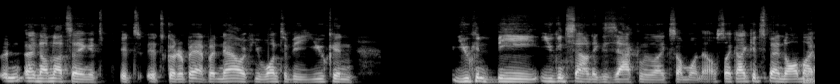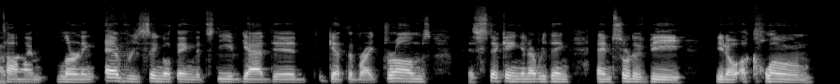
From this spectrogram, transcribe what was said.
and I'm not saying it's it's it's good or bad, but now if you want to be, you can you can be you can sound exactly like someone else. Like I could spend all my yeah. time learning every single thing that Steve Gadd did, get the right drums, his sticking and everything, and sort of be, you know, a clone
